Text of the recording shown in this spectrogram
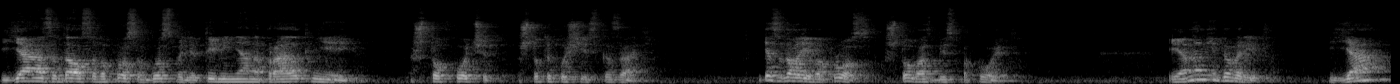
Я задался вопросом, Господи, Ты меня направил к ней, что хочет, что Ты хочешь ей сказать. Я задал ей вопрос, что вас беспокоит. И она мне говорит, я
